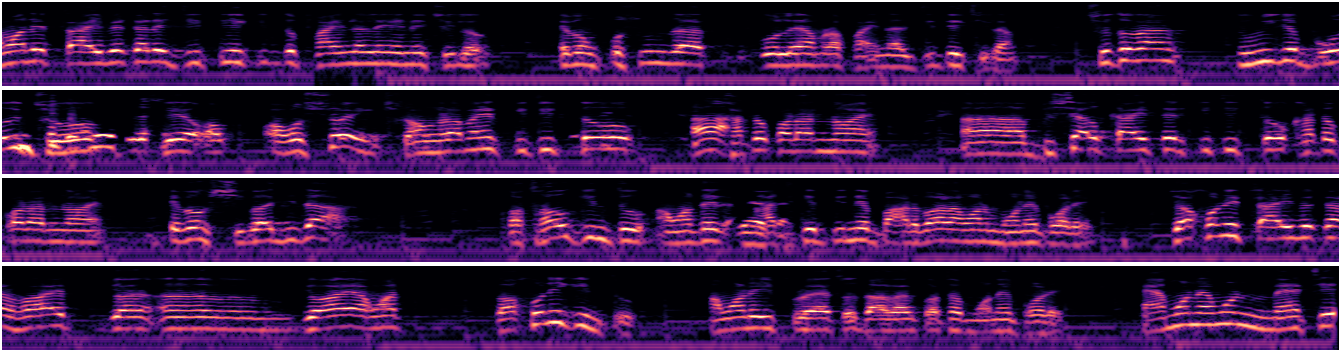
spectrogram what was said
আমাদের ট্রাইবেকারে জিতিয়ে কিন্তু ফাইনালে এনেছিল এবং প্রসুন্দর গোলে আমরা ফাইনাল জিতেছিলাম সুতরাং তুমি যে বলছো যে অবশ্যই সংগ্রামের কৃতিত্ব হ্যাঁ। খাটো করার নয় বিশাল কায়েতের কৃতিত্ব খাটো করার নয় এবং শিবাজিদা কথাও কিন্তু আমাদের আজকের দিনে বারবার আমার মনে পড়ে। যখনই ট্রাইবেকার হয় জয়- জয় আমার তখনই কিন্তু আমার এই প্রয়াত দাদার কথা মনে পড়ে। এমন এমন ম্যাচে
